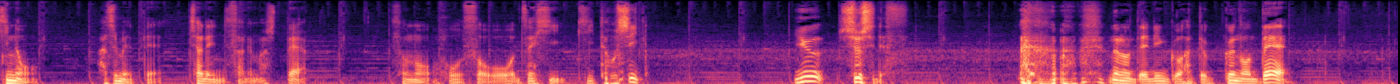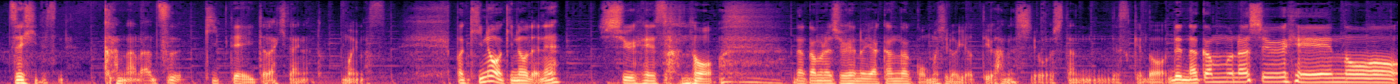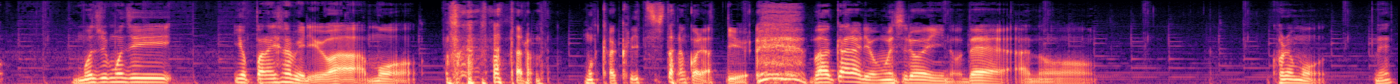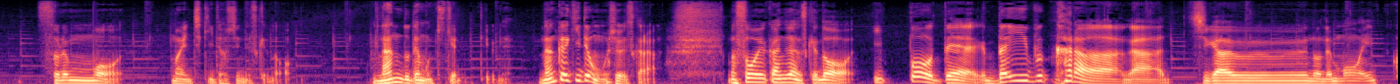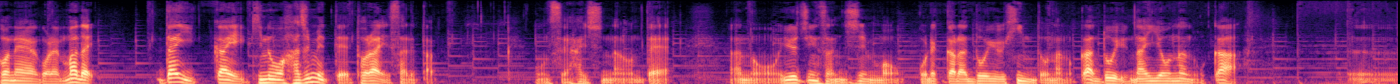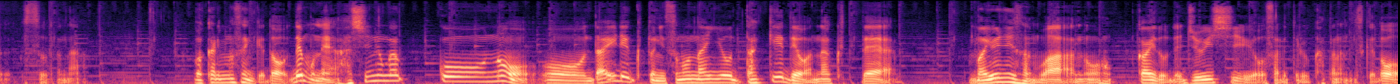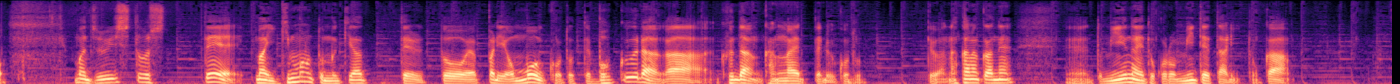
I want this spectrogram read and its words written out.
昨日初めてチャレンジされましてその放送をぜひ聞いてほしいという趣旨です。なのでリンクを貼っておくのでぜひですね必ず聞いていただきたいなと思います、まあ、昨日は昨日でね周平さんの 中村周平の夜間学校面白いよっていう話をしたんですけどで中村周平のもじもじ酔っ払いしゃべりはもう なんだろうな。もう確立したなこれはっていう。まあかなり面白いのであのこれもねそれももう毎日聞いてほしいんですけど何度でも聞けるっていうね。何回聞いても面白いですから、まあ、そういう感じなんですけど一方でだいぶカラーが違うのでもう一個ねこれまだ第1回昨日初めてトライされた音声配信なのであのユージンさん自身もこれからどういう頻度なのかどういう内容なのかうそうだな。分かりませんけどでもね橋の学校のダイレクトにその内容だけではなくてまあユージンさんはあの北海道で獣医師をされてる方なんですけどまあ獣医師として、まあ、生き物と向き合ってるとやっぱり思うことって僕らが普段考えてることではなかなかね、えーと、見えないところを見てたりとか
